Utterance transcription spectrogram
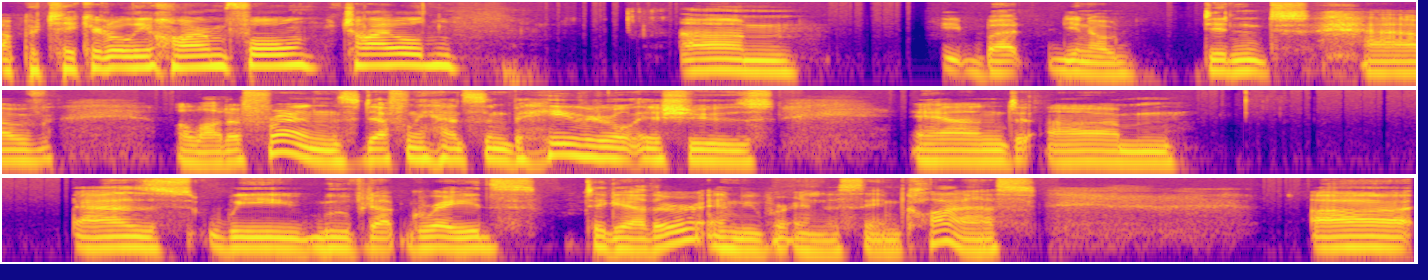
a particularly harmful child, um, but, you know, didn't have a lot of friends, definitely had some behavioral issues. And um, as we moved up grades together and we were in the same class, uh,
